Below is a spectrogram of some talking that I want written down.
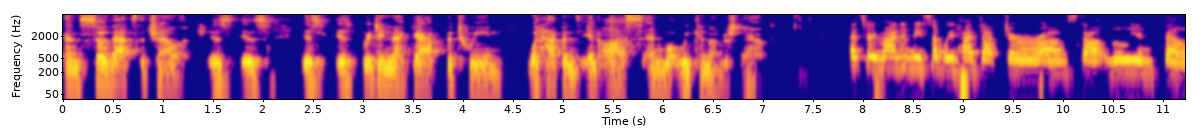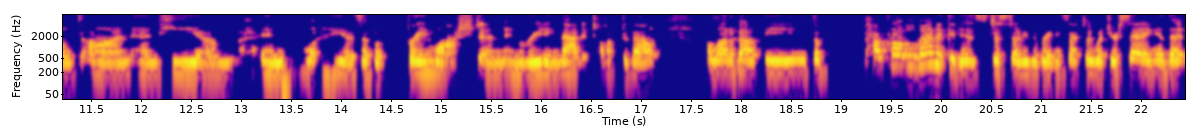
And so that's the challenge is, is is is bridging that gap between what happens in us and what we can understand. That's reminded me. Some we had Dr. Um, Scott Lilienfeld on, and he um, and he has a book, Brainwashed, and in reading that, it talked about a lot about the the how problematic it is to study the brain exactly what you're saying and that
